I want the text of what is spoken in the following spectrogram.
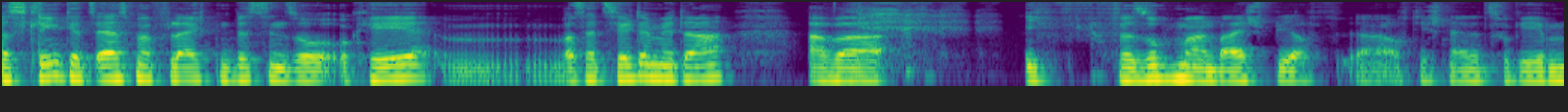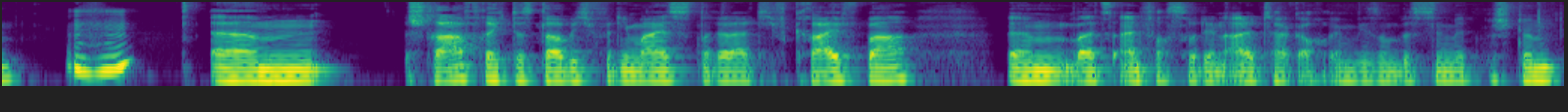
das klingt jetzt erstmal vielleicht ein bisschen so, okay, was erzählt er mir da? Aber ich versuche mal ein Beispiel auf, äh, auf die Schnelle zu geben. Mhm. Ähm, Strafrecht ist, glaube ich, für die meisten relativ greifbar, ähm, weil es einfach so den Alltag auch irgendwie so ein bisschen mitbestimmt.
